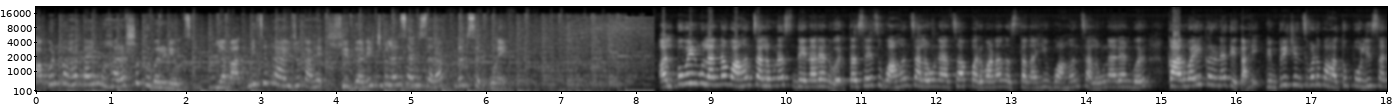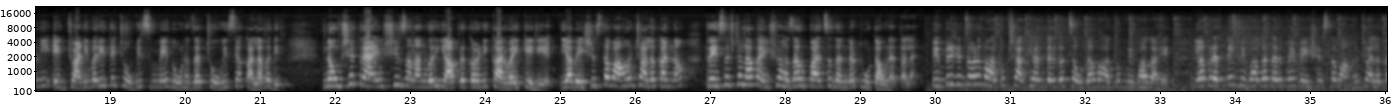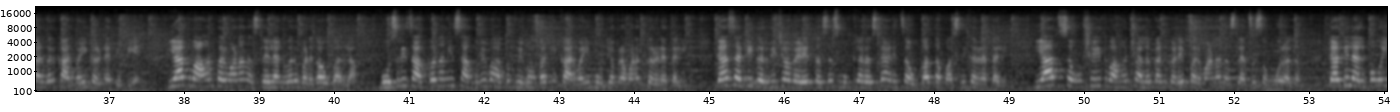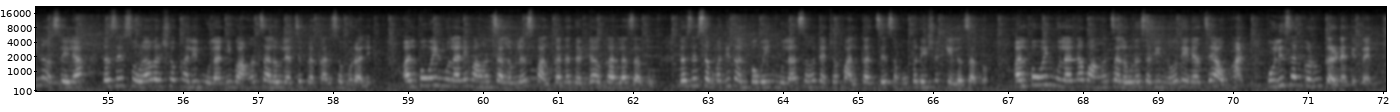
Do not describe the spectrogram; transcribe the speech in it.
आपण पाहताय महाराष्ट्र खबर न्यूज. या बातमीचे प्रायोजक आहेत श्री गणेश ज्वेलर्स अँड सराफ दक्षिण पुणे. अल्पवयीन मुलांना वाहन चालवण्यास देणाऱ्यांवर तसेच वाहन चालवण्याचा परवाना नसतानाही वाहन चालवणाऱ्यांवर कारवाई करण्यात येत आहे. पिंपरी चिंचवड वाहतूक पोलिसांनी एक जानेवारी ते चोवीस मे दोन हजार चोवीस या कालावधीत नऊशे त्र्याऐंशी जणांवर या प्रकरणी कारवाई केली आहे. या बेशिस्त वाहन चालकांना त्रेसष्ट लाख ऐंशी हजार रुपयांचा दंड ठोठावण्यात आलाय. पिंपरी चिंचवड वाहतूक शाखेअंतर्गत चौदा वाहतूक विभाग आहेत. या प्रत्येक विभागातर्फे बेशिस्त वाहन चालकांवर कारवाई करण्यात येते यात वाहन परवाना नसलेल्यांवर बडगा उगारला भोसरी चाकण आणि सांगवी वाहतूक विभागात ही कारवाई मोठ्या प्रमाणात करण्यात आली. त्यासाठी गर्दीच्या वेळेत तसेच मुख्य रस्ते आणि चौकात तपासणी करण्यात आली. यात संशयित वाहन चालकांकडे परवाना नसल्याचं समोर आलं. त्यातील अल्पवयीन असलेल्या तसेच सोळा वर्षाखालील मुलांनी वाहन चालवल्याचे प्रकार समोर आले. अल्पवयीन मुलाने वाहन चालवल्यास पालकांना दंड आकारला जातो. तसेच संबंधित अल्पवयीन मुलासह त्याच्या पालकांचे समुपदेशन केलं जातं. अल्पवयीन मुलांना वाहन चालवण्यासाठी न देण्याचे आव्हान पोलिसांकडून करण्यात येत आहे.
